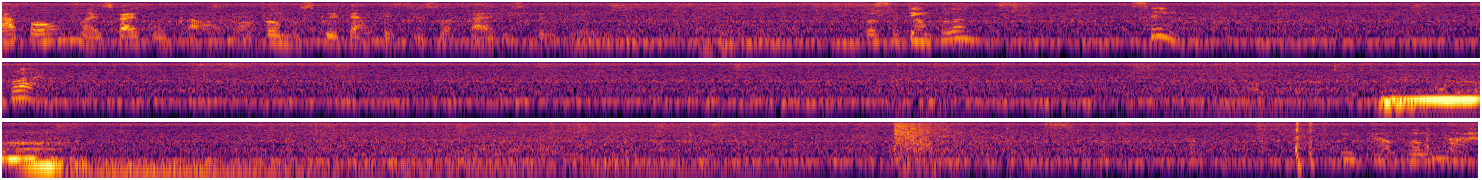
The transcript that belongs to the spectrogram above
Tá bom, mas vai com calma. Vamos cuidar desses otários primeiro. Você tem um plano? Sim. Claro. Uma. Então vamos lá.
